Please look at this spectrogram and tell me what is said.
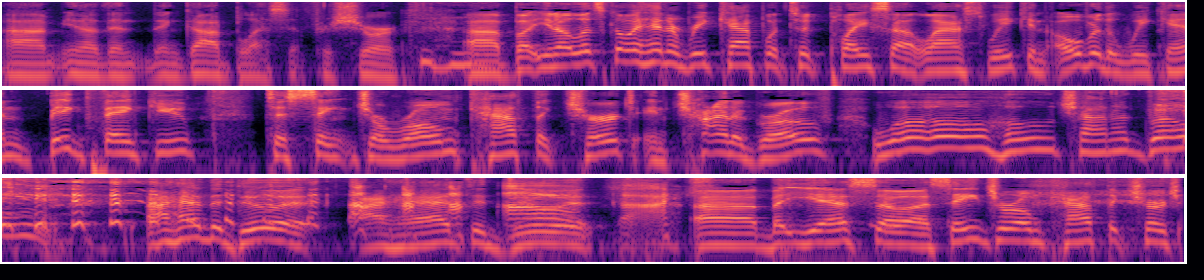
um, you know, then, then God bless it for sure. Mm-hmm. Uh, but, you know, let's go ahead and recap what took place uh, last week and over the weekend. Big thank you to St. Jerome Catholic Church in China Grove. Whoa, whoa, China Grove. I had to do it. I had to do oh, it. Gosh. Uh, but yes, so uh, St. Jerome Catholic Church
